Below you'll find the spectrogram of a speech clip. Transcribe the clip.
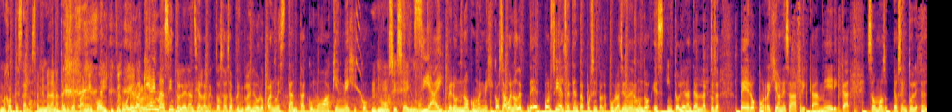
mejor te sales. A mí me dan ataques de pánico y me voy Pero a otro aquí hay más intolerancia a la lactosa, o sea, por ejemplo, en Europa no es tanta como aquí en México. No, sí, sí hay un montón. Sí hay, pero no como en México. O sea, bueno, de, por sí el 70% de la población en el mundo es intolerante a la lactosa, pero por regiones, África, América, somos, o sea, eh,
